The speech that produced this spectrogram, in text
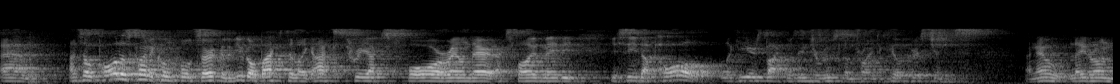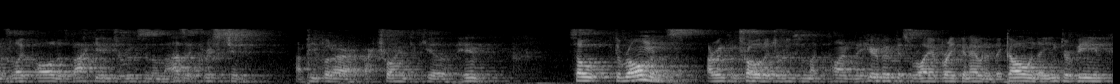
Um, and so Paul has kind of come full circle. If you go back to like Acts 3, Acts 4, around there, Acts 5 maybe, you see that Paul, like years back, was in Jerusalem trying to kill Christians. And now, later on in his life, Paul is back in Jerusalem as a Christian and people are, are trying to kill him. So the Romans are in control of Jerusalem at the time. They hear about this riot breaking out and they go and they intervene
